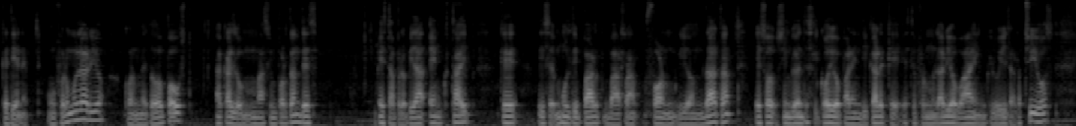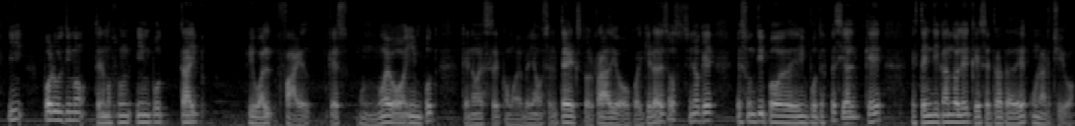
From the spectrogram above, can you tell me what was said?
que tiene un formulario con método post. Acá lo más importante es esta propiedad enctype que dice multipart barra form-data. Eso simplemente es el código para indicar que este formulario va a incluir archivos y por último tenemos un input type igual file, que es un nuevo input que no es eh, como veíamos el texto, el radio o cualquiera de esos, sino que es un tipo de input especial que está indicándole que se trata de un archivo.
